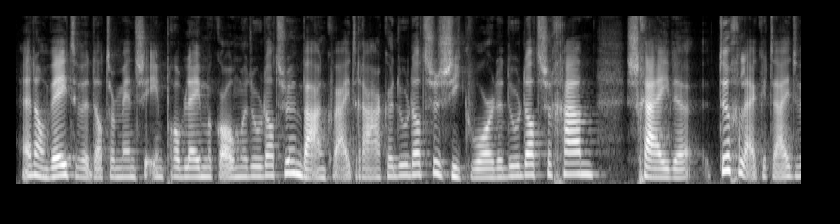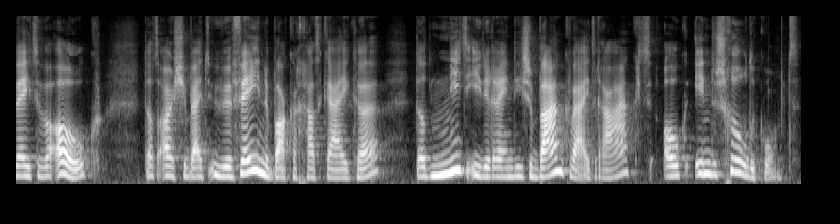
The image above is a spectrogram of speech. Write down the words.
hè, dan weten we dat er mensen in problemen komen doordat ze hun baan kwijtraken, doordat ze ziek worden, doordat ze gaan scheiden. Tegelijkertijd weten we ook dat als je bij het UWV in de bakken gaat kijken, dat niet iedereen die zijn baan kwijtraakt ook in de schulden komt.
